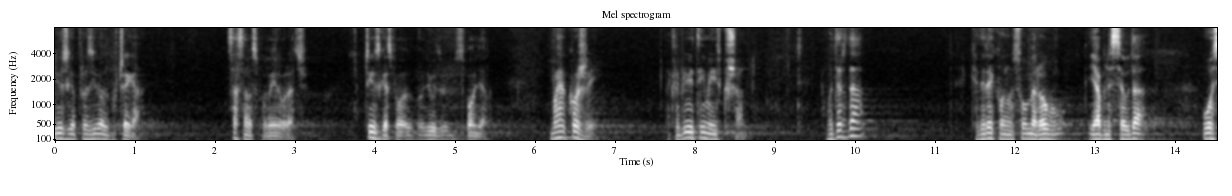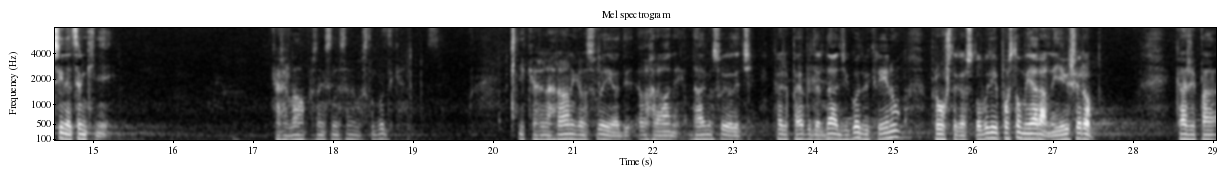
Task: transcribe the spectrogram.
Ljudi su ga prozivali zbog čega? Sad sam vas spomenuo, vraću. Čim su ga ljudi spominjali? Boja kože. Dakle, bio je time iskušan. Abu Darda, kad je rekao nam svome robu, jabne seuda, ovo sine crnkinje. Kaže, Allah, poslanik se ne oslobodi ga. I kaže, nahrani ga svoje od eh, hrane, daj mu svoje odjeće. Kaže, pa Abu Darda, gdje god bi krenuo, prvo što ga oslobodi, je postao mu jaran, nije više rob. Kaže, pa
